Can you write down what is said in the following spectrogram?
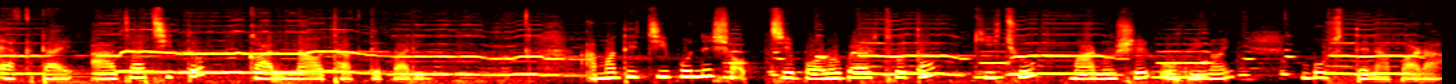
একটাই। আজ আছি তো, কাল নাও থাকতে পারি। আমাদের জীবনে সবচেয়ে বড় ব্যর্থতা কিছু মানুষের অভিনয়। বুঝতে না পারা।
